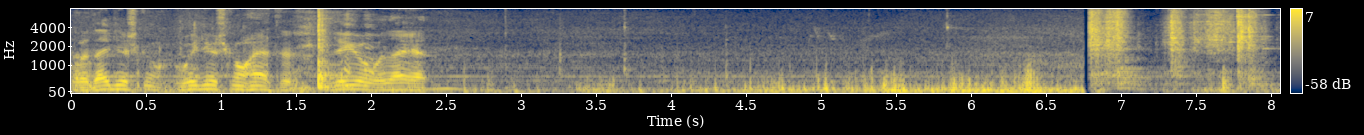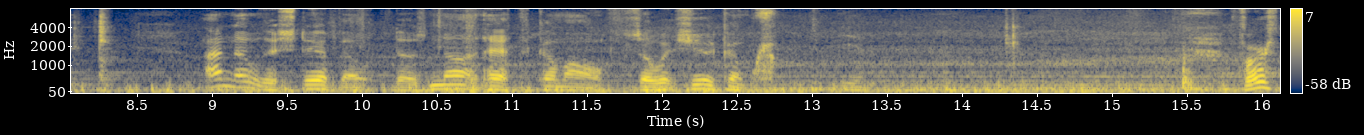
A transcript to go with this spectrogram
Well, they just gonna, we're just gonna have to deal with that. I know this step out does not have to come off, so it should come. Yeah. First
